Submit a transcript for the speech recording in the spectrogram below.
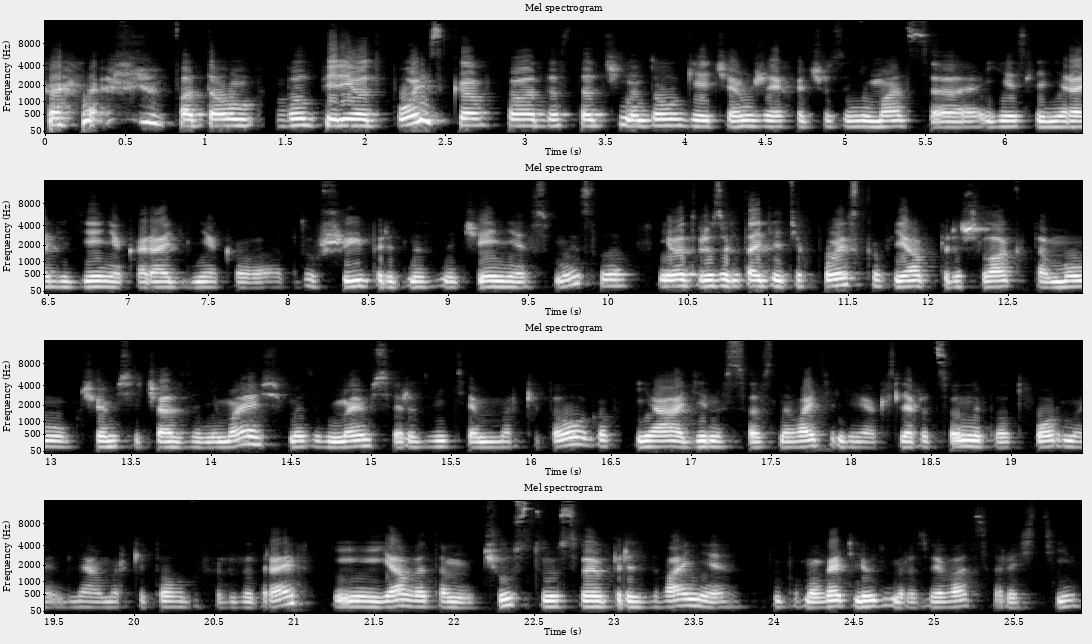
Потом был период поисков э, достаточно долгий, чем же я хочу заниматься, если не ради денег, а ради некого души, предназначения, смысла. И вот в результате этих поисков я пришла к тому, чем сейчас занимаюсь. Мы занимаемся развитием маркетологов. Я один из сооснователей акселерационной платформы для маркетологов Exodrive, и я в этом чувствую свое призвание помогать людям развиваться, расти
